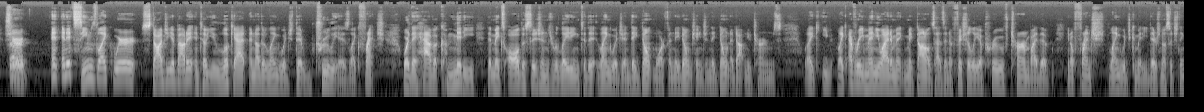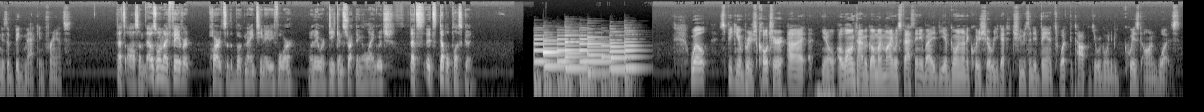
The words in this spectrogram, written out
So- Sure. And and it seems like we're stodgy about it until you look at another language that truly is like French, where they have a committee that makes all decisions relating to the language and they don't morph and they don't change and they don't adopt new terms. Like like every menu item at McDonald's has an officially approved term by the you know French language committee. There's no such thing as a Big Mac in France. That's awesome. That was one of my favorite parts of the book 1984 where they were deconstructing the language. That's it's double plus good. Well, speaking of British culture, uh, you know, a long time ago, my mind was fascinated by the idea of going on a quiz show where you got to choose in advance what the topic you were going to be quizzed on was.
